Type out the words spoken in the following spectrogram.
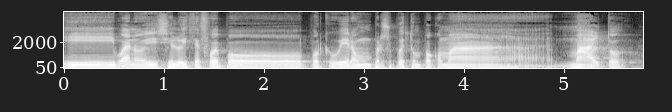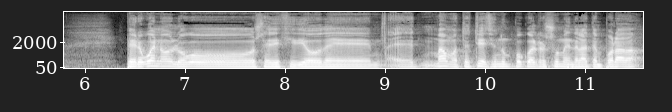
Y bueno, y si lo hice fue por, porque hubiera un presupuesto un poco más, más alto. Pero bueno, luego se decidió de... eh, vamos, te estoy haciendo un poco el resumen de la temporada.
